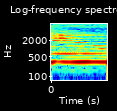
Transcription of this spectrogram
you.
